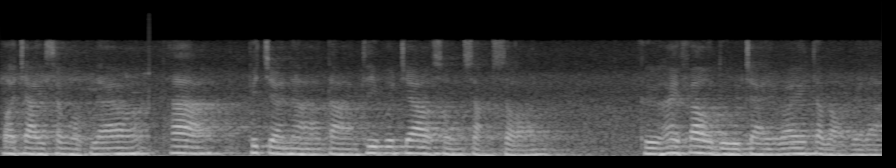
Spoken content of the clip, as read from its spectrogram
พอใจสงบแล้ว ถ้า พิจารณาตามที่พระเจ้าทรงสั่งสอน คือให้เฝ้าดูใจไว้ตลอดเวลา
